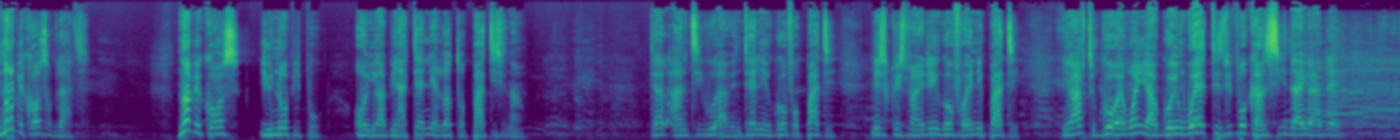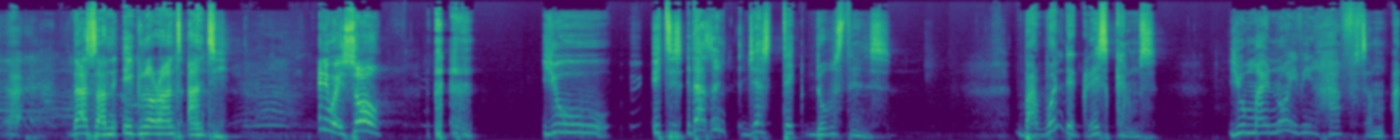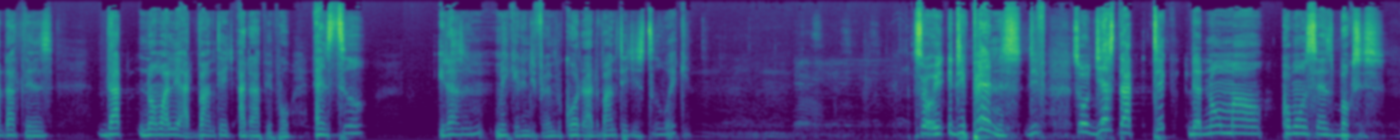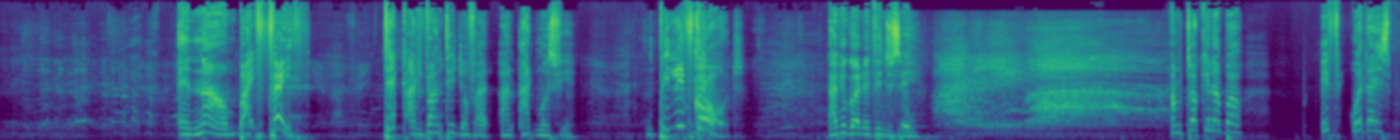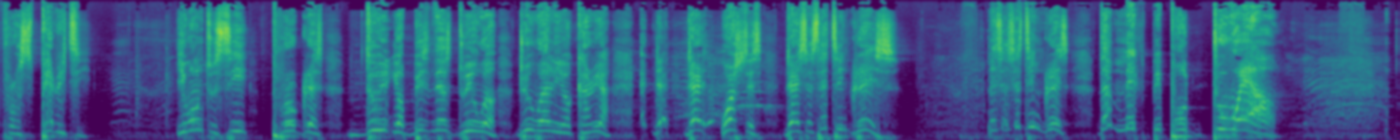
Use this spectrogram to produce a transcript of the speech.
not because of that. Not because you know people or you have been attending a lot of parties now. Tell auntie who I've been telling you go for party. This Christmas you didn't go for any party. You have to go, and when you are going, where these people can see that you are there. Uh, that's an ignorant auntie. Anyway, so you it is it doesn't just take those things. But when the grace comes, you might not even have some other things that normally advantage other people, and still it doesn't make any difference because the advantage is still working. So it, it depends. So just that, take the normal common sense boxes. And now, by faith, take advantage of a, an atmosphere. Believe God. Have you got anything to say? I'm talking about if whether it's prosperity, you want to see progress, doing your business doing well, doing well in your career. There, there, watch this. There is a certain grace. There's a certain grace that makes people do well.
